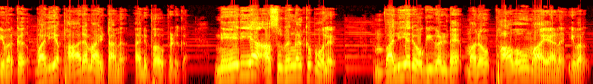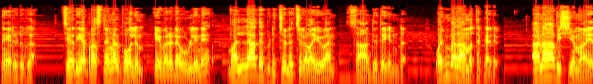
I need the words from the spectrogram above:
ഇവർക്ക് വലിയ ഭാരമായിട്ടാണ് അനുഭവപ്പെടുക. നേരിയ അസുഖങ്ങൾക്ക് പോലും വലിയ രോഗികളുടെ മനോഭാവവുമായാണ് ഇവർ നേരിടുക. ചെറിയ പ്രശ്നങ്ങൾ പോലും ഇവരുടെ ഉള്ളിനെ വല്ലാതെ പിടിച്ചുലച്ചു കളയുവാൻ സാധ്യതയുണ്ട്. ഒൻപതാമത്തെ കാര്യം. അനാവശ്യമായ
